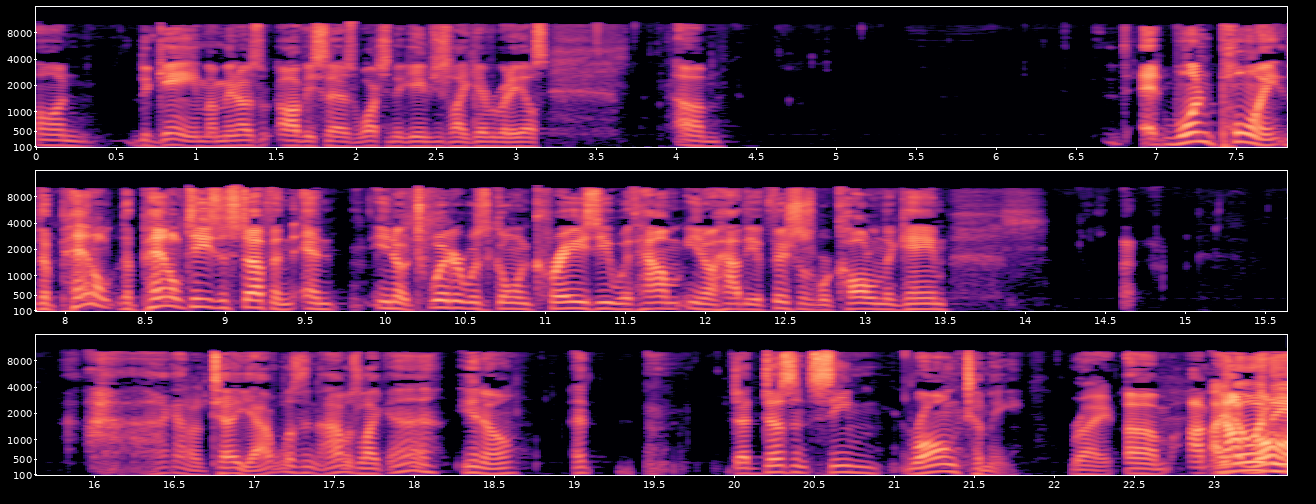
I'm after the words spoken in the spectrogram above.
on the game. I mean, I was obviously I was watching the game just like everybody else. Um, at one point, the penal the penalties and stuff, and and you know Twitter was going crazy with how you know how the officials were calling the game. I gotta tell you, I wasn't. I was like, eh, you know, that that doesn't seem wrong to me. Right. Um, I'm I not know in the.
